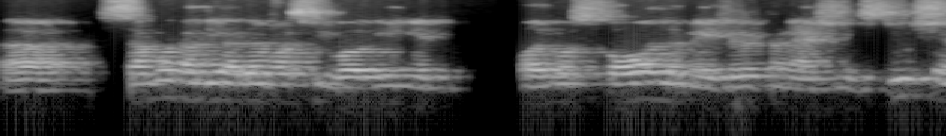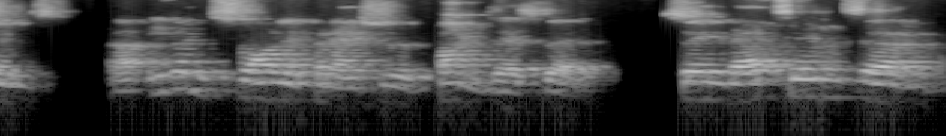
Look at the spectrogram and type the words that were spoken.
uh, someone or the other must be working in almost all the major financial institutions, uh, even small financial funds as well. So in that sense, uh,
